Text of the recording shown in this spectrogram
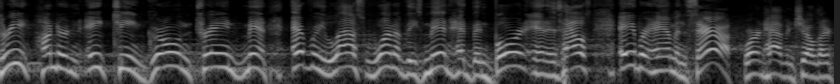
318 grown, trained men. Every last one of these men had been born in his house. Abraham and Sarah weren't having children,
